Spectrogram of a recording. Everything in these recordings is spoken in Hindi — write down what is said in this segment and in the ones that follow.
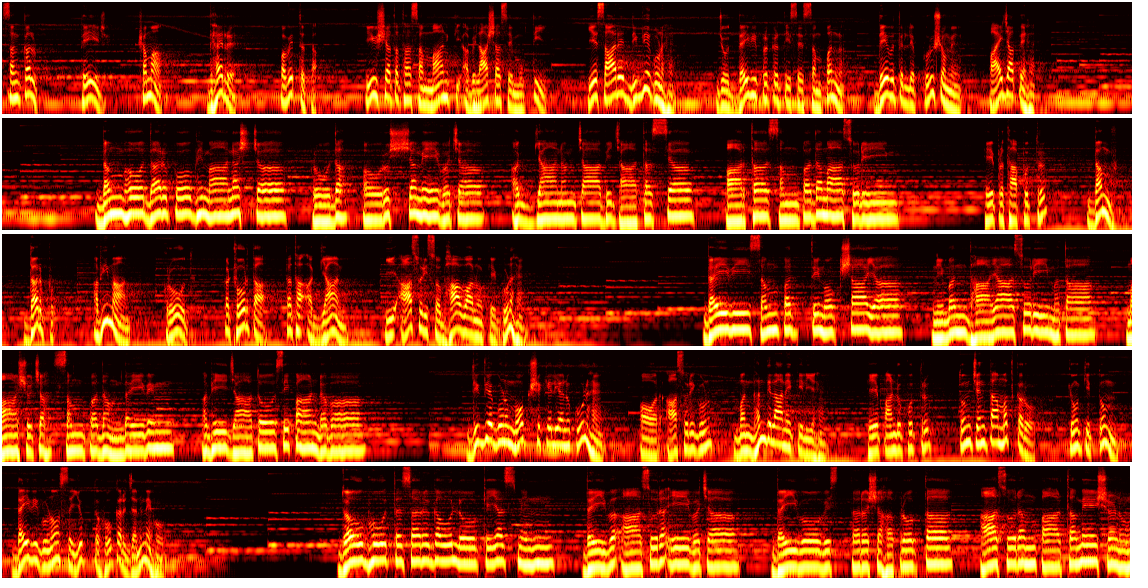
संकल्प, तेज, क्षमा, धैर्य, पवित्रता। ईर्ष्या तथा सम्मान की अभिलाषा से मुक्ति ये सारे दिव्य गुण हैं जो दैवी प्रकृति से संपन्न देवतुल्य पुरुषों में पाए जाते हैं। दम्भो दर्पोऽभिमानश्च क्रोधः पौरुष्यमेव च अज्ञानं चाभिजातस्य पार्थ संपदमासुरीम्। हे प्रथापुत्र दंभ दर्प अभिमान, क्रोध, कठोरता तथा अज्ञान, ये आसुरी स्वभाव वालों के गुण हैं। दैवी सम्पत्तिमोक्षाय निबन्धायासुरीमता मा शुचः सम्पदं दैवीम् अभिजातोऽसि पाण्डव दिव्य गुण मोक्ष के लिए अनुकूल हैं और आसुरी गुण बंधन दिलाने के लिए हैं। हे पांडुपुत्र तुम चिंता मत करो, क्योंकि तुम दैवी गुणों से युक्त होकर जन्मे हो। द्वौ भूतसर्गौ लोकेऽस्मिन् दैव आसुर एव च। दैवो विस्तरशः प्रोक्त, आसुरं पार्थ मे शृणु।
